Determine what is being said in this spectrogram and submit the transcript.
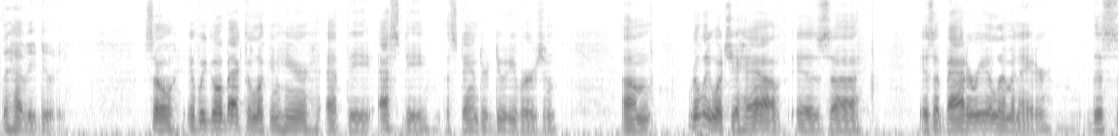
the heavy duty. So if we go back to looking here at the SD, the standard duty version, um, really what you have is uh, is a battery eliminator. This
